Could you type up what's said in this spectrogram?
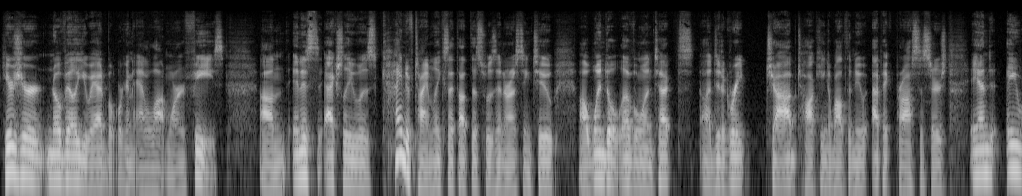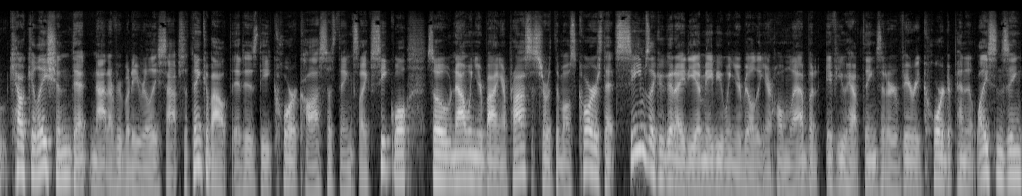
here's your no value add, but we're going to add a lot more in fees. Um, and this actually was kind of timely because I thought this was interesting too. Uh, Wendell Level One Tech uh, did a great job talking about the new EPYC processors and a calculation that not everybody really stops to think about. It is the core cost of things like SQL. So now when you're buying a processor with the most cores, that seems like a good idea maybe when you're building your home lab, but if you have things that are very core dependent licensing,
